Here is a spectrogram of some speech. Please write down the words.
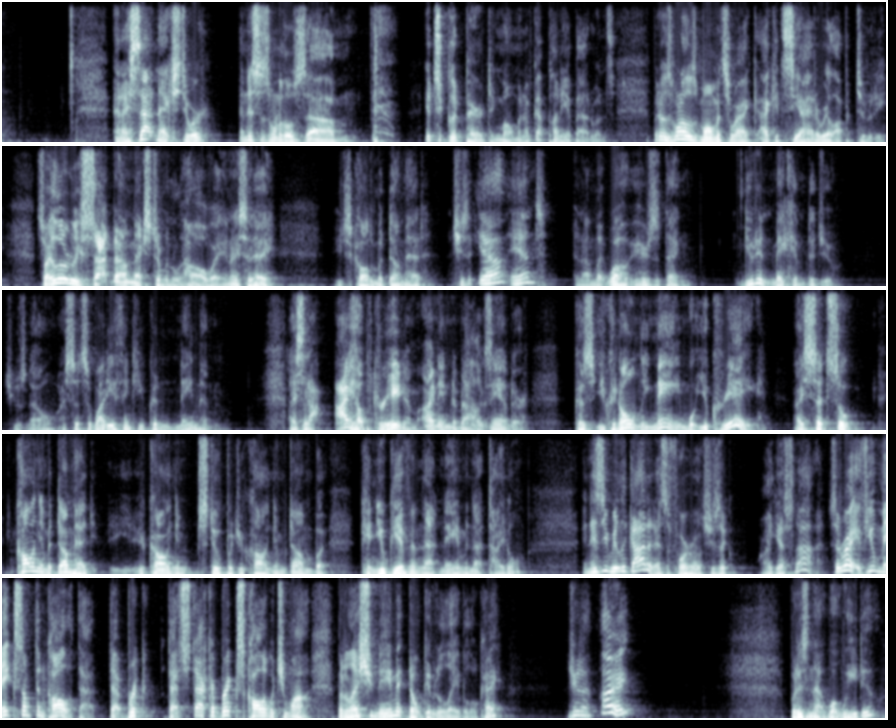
And I sat next to her, and this is one of those. Um, it's a good parenting moment. I've got plenty of bad ones, but it was one of those moments where I, I could see I had a real opportunity. So I literally sat down next to him in the hallway, and I said, "Hey, you just called him a dumbhead?" She's like, "Yeah, and?" And I'm like, "Well, here's the thing. You didn't make him, did you?" She goes, "No." I said, "So why do you think you can name him?" I said, I, I helped create him. I named him Alexander because you can only name what you create. I said, so calling him a dumbhead, you're calling him stupid, you're calling him dumb, but can you give him that name and that title? And has he really got it as a four year old. She's like, I guess not. So right, if you make something, call it that. That brick, that stack of bricks, call it what you want. But unless you name it, don't give it a label, okay? She's like, all right. But isn't that what we do?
